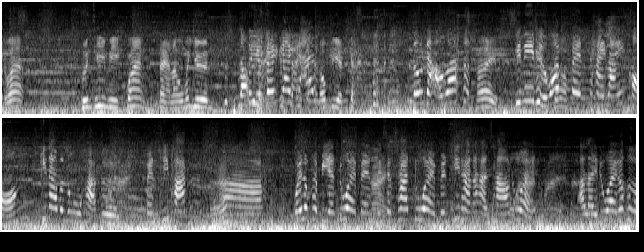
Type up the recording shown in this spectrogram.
ตว่า พื้นที่มีกว้างแต่เราไม่ยืน เราอยู่ใกล้ๆกันเราเบียดกัน เราหนาวมากใช่ ที่นี่ถือว่าเป็นไฮไลท์ของกินาบาลูค่ะ คือเป็นที่พักอ่าฮะอ่าไว้ลงทะเบียนด้วยเป็นใช่รีเซพชันด้วย เป็นที่ทานอาหารเช้าด้วย อะไรด้วยก็คือ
